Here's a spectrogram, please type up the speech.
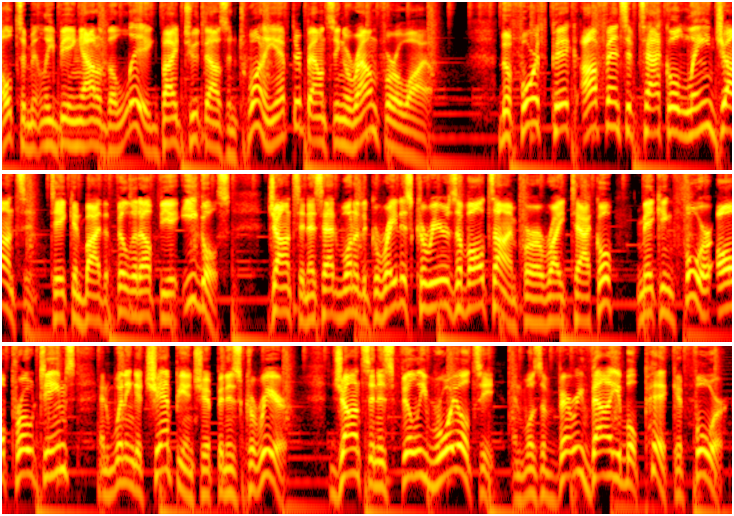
ultimately being out of the league by 2020 after bouncing around for a while. The fourth pick, offensive tackle Lane Johnson, taken by the Philadelphia Eagles. Johnson has had one of the greatest careers of all time for a right tackle, making four All Pro teams and winning a championship in his career. Johnson is Philly royalty and was a very valuable pick at four.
